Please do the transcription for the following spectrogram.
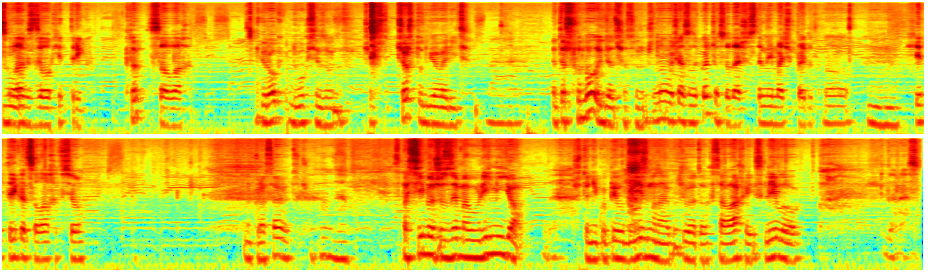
Салах сделал хит-трик. Кто? Салах. Игрок двух сезонов. Чё ж- тут говорить? Это ж футбол идет сейчас уже, что? Ну, вот сейчас он закончился, дальше остальные матчи пойдут, но Мгм. хит-трик от Салаха, все. Ну, красавец. чё. Да. Спасибо Жозе Мауриньо, что не купил Гризмана, а купил этого Салаха и слил его. Пидорас.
